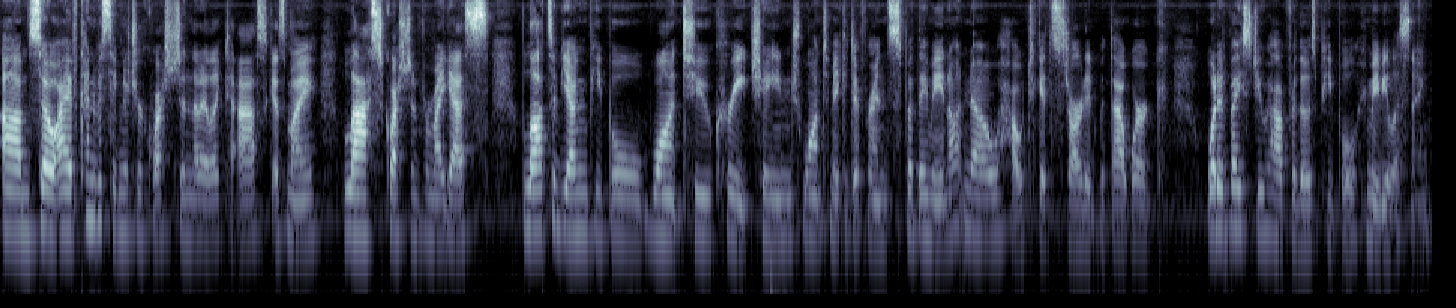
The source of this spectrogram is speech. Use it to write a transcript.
Um, so i have kind of a signature question that i like to ask as my last question for my guests. Lots of young people want to create change want to make a difference but they may not know how to get started with that work. What advice do you have for those people who may be listening?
